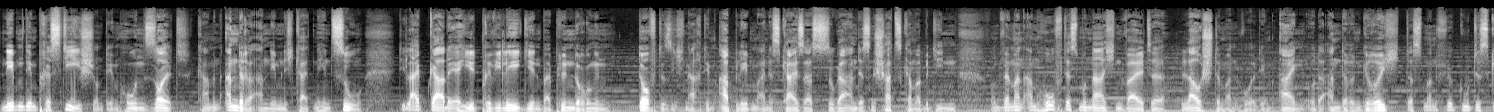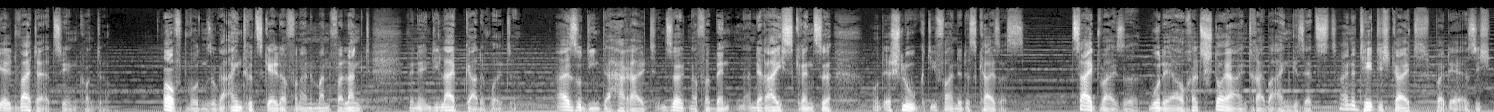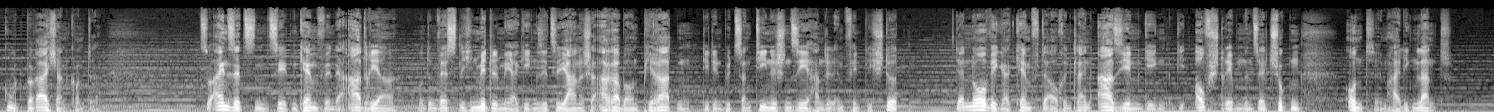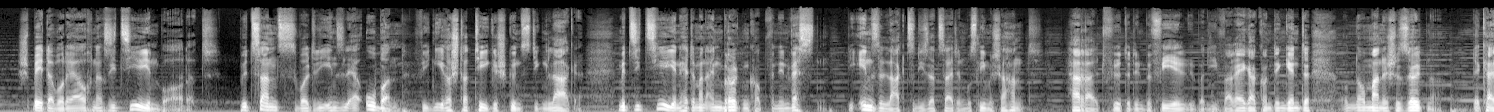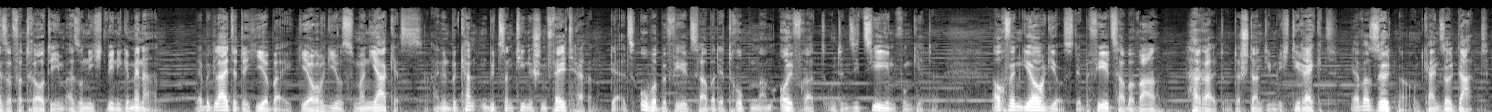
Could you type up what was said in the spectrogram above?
Neben dem Prestige und dem hohen Sold kamen andere Annehmlichkeiten hinzu. Die Leibgarde erhielt Privilegien bei Plünderungen, durfte sich nach dem Ableben eines Kaisers sogar an dessen Schatzkammer bedienen, und wenn man am Hof des Monarchen weilte, lauschte man wohl dem ein oder anderen Gerücht, das man für gutes Geld weitererzählen konnte. Oft wurden sogar Eintrittsgelder von einem Mann verlangt, wenn er in die Leibgarde wollte. Also diente Harald in Söldnerverbänden an der Reichsgrenze und erschlug die Feinde des Kaisers. Zeitweise wurde er auch als Steuereintreiber eingesetzt, eine Tätigkeit, bei der er sich gut bereichern konnte. Zu Einsätzen zählten Kämpfe in der Adria und im westlichen Mittelmeer gegen sizilianische Araber und Piraten, die den byzantinischen Seehandel empfindlich störten. Der Norweger kämpfte auch in Kleinasien gegen die aufstrebenden Seldschuken und im Heiligen Land. Später wurde er auch nach Sizilien beordert. Byzanz wollte die Insel erobern, wegen ihrer strategisch günstigen Lage. Mit Sizilien hätte man einen Brückenkopf in den Westen. Die Insel lag zu dieser Zeit in muslimischer Hand. Harald führte den Befehl über die Varäger-Kontingente und normannische Söldner. Der Kaiser vertraute ihm also nicht wenige Männer an. Er begleitete hierbei Georgius Maniakes, einen bekannten byzantinischen Feldherrn, der als Oberbefehlshaber der Truppen am Euphrat und in Sizilien fungierte. Auch wenn Georgius der Befehlshaber war, Harald unterstand ihm nicht direkt. Er war Söldner und kein Soldat.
